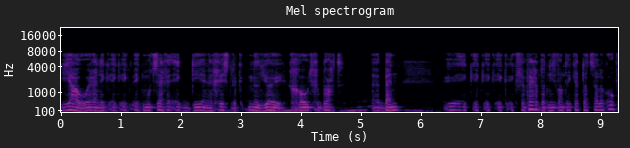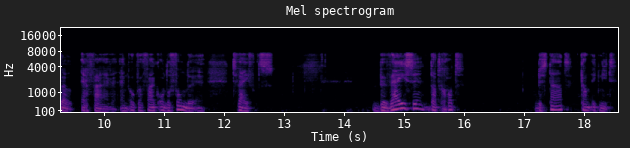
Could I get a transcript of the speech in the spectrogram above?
Ja hoor, en ik, ik, ik, ik moet zeggen, ik die in een christelijk milieu grootgebracht uh, ben, ik, ik, ik, ik, ik verwerp dat niet, want ik heb dat zelf ook wel ervaren en ook wel vaak ondervonden, eh, twijfels. Bewijzen dat God bestaat, kan ik niet.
